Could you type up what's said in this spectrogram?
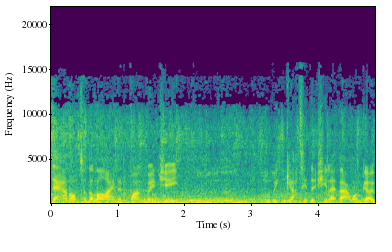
down onto the line, and Wang Mengjie be gutted that she let that one go.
